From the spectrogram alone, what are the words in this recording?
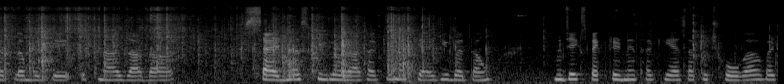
मतलब मुझे इतना ज़्यादा सैडनेस फील हो रहा था कि मैं क्या ही बताऊँ। मुझे एक्सपेक्टेड नहीं था कि ऐसा कुछ होगा बट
